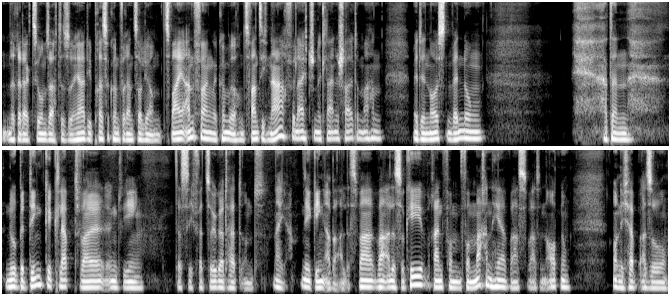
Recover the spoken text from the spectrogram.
eine Redaktion sagte so, ja, die Pressekonferenz soll ja um zwei anfangen, da können wir auch um 20 nach vielleicht schon eine kleine Schalte machen mit den neuesten Wendungen. Hat dann nur bedingt geklappt, weil irgendwie das sich verzögert hat und naja, nee, ging aber alles. War, war alles okay, rein vom, vom Machen her war es in Ordnung. Und ich habe also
